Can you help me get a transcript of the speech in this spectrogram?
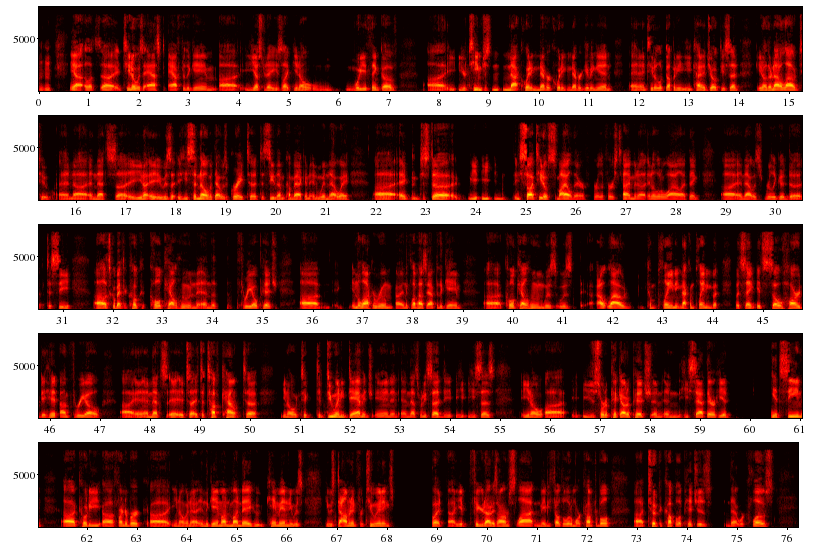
Mm-hmm. Yeah, let's. Uh, Tito was asked after the game uh, yesterday. He's like, you know, what do you think of uh, your team just not quitting, never quitting, never giving in? And, and Tito looked up and he, he kind of joked. He said, you know they're not allowed to. And uh and that's uh you know it, it, was he said no but that was great to to see them come back and, and win that way. Uh just uh you, you, saw Tito smile there for the first time in a in a little while I think. Uh and that was really good to to see. Uh let's go back to Kole, Calhoun and the 3-0 pitch. In the locker room in the clubhouse after the game Kole Calhoun was was out loud complaining, not complaining, but but saying it's so hard to hit on 3-0, uh, and, that's it's a it's a tough count to you know to to do any damage in, and and that's what he said. He he, he says, you know, uh, you just sort of pick out a pitch, and and he sat there. He had he had seen. Uh, Kody uh, Funderburk, uh, you know, in a, in the game on Monday, who came in and he was he was dominant for two innings, but uh, he figured out his arm slot and maybe felt a little more comfortable. Uh, took a couple of pitches that were close,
